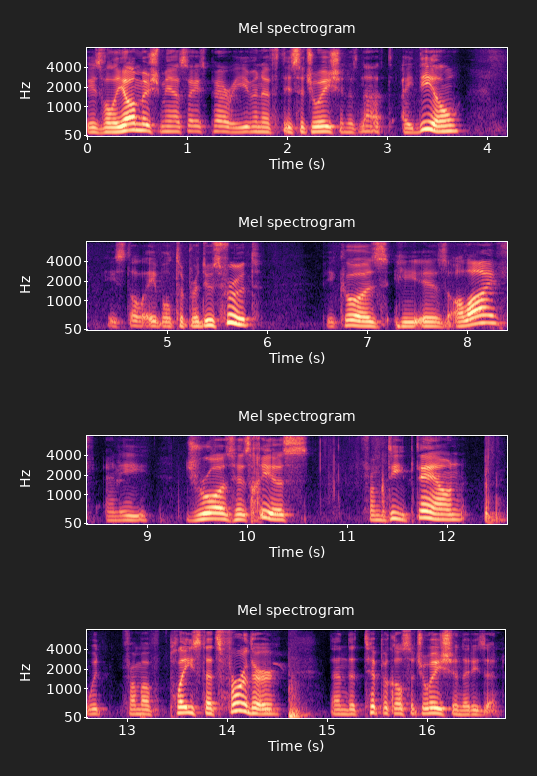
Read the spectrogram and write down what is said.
is v'layamish me'asayis peri. Even if the situation is not ideal, he's still able to produce fruit because he is alive and he draws his chias from deep down, with, from a place that's further than the typical situation that he's in.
